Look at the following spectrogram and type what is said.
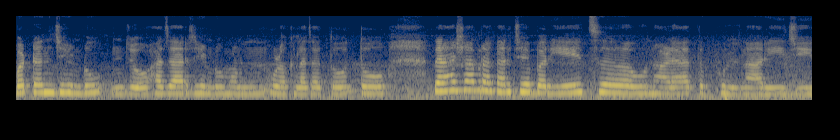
बटन झेंडू जो हजार झेंडू म्हणून ओळखला जातो तो. तर अशा प्रकारचे बरेच उन्हाळ्यात फुलणारी जी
